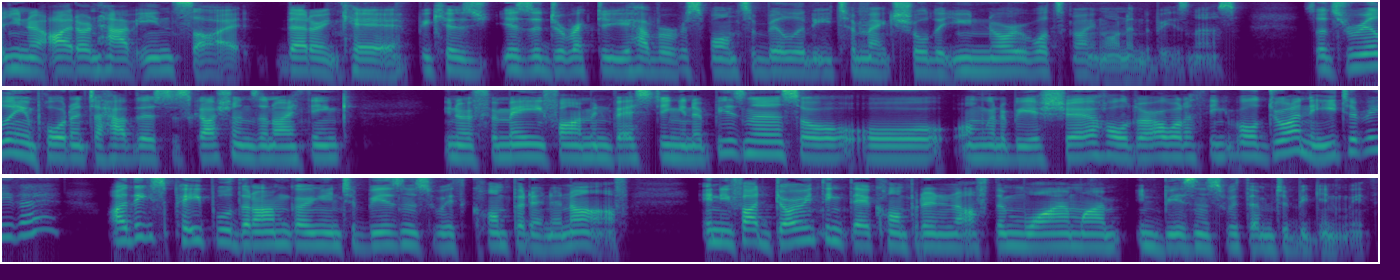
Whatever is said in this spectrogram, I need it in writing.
You know, I don't have insight. They don't care because as a director, you have a responsibility to make sure that you know what's going on in the business. So it's really important to have those discussions. And I think you know, for me, if I'm investing in a business or, or I'm going to be a shareholder, I want to think, well, do I need to be there? Are these people that I'm going into business with competent enough? And if I don't think they're competent enough, then why am I in business with them to begin with?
